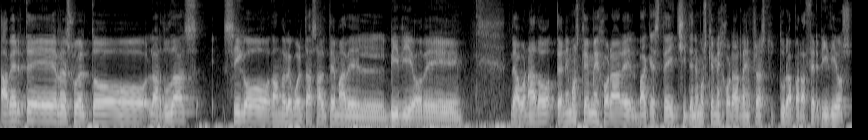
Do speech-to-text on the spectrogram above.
haberte resuelto las dudas. Sigo dándole vueltas al tema del vídeo de, abonado. Tenemos que mejorar el backstage y tenemos que mejorar la infraestructura para hacer vídeos.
